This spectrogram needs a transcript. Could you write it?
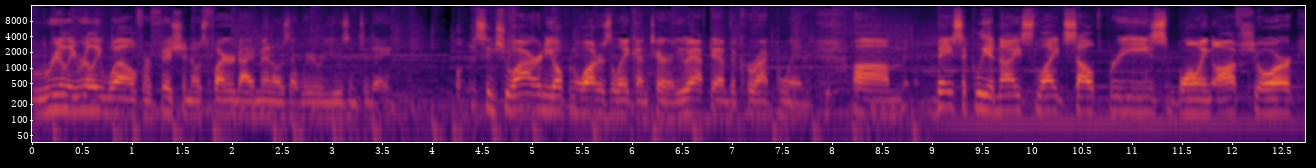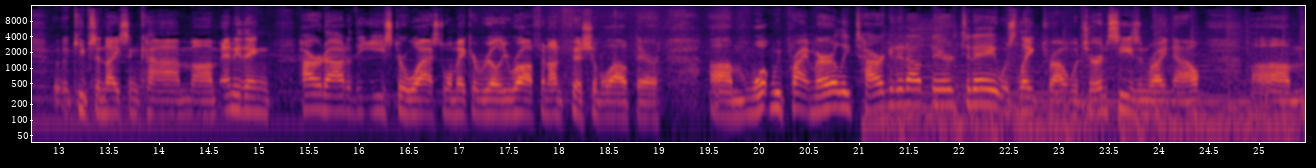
really, really well for fishing those fire dye minnows that we were using today. Since you are in the open waters of Lake Ontario, you have to have the correct wind. Um, basically, a nice light south breeze blowing offshore it keeps it nice and calm. Um, anything hard out of the east or west will make it really rough and unfishable out there. Um, what we primarily targeted out there today was lake trout, which are in season right now. Um,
